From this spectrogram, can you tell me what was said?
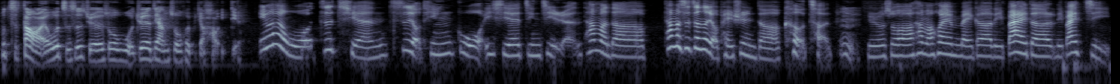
不知道哎，我只是觉得说，我觉得这样做会比较好一点。因为我之前是有听过一些经纪人，他们的他们是真的有培训的课程，嗯，比如说他们会每个礼拜的礼拜几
